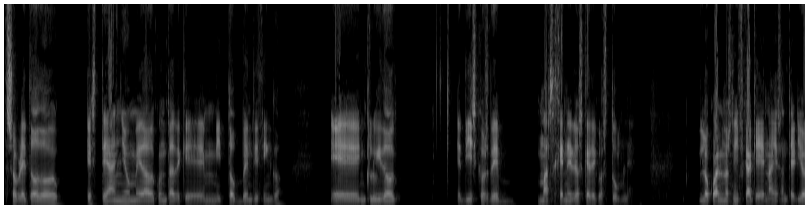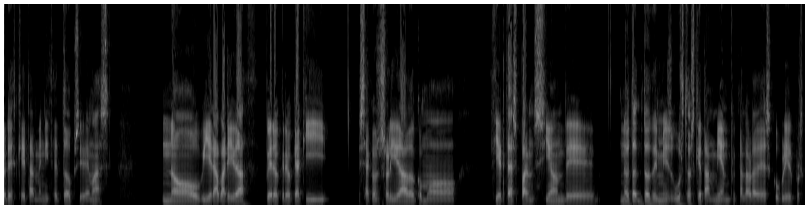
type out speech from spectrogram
sobre todo este año me he dado cuenta de que en mi top 25 he incluido discos de más géneros que de costumbre. Lo cual no significa que en años anteriores, que también hice tops y demás, no hubiera variedad, pero creo que aquí se ha consolidado como cierta expansión de, no tanto de mis gustos, que también, porque a la hora de descubrir, pues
